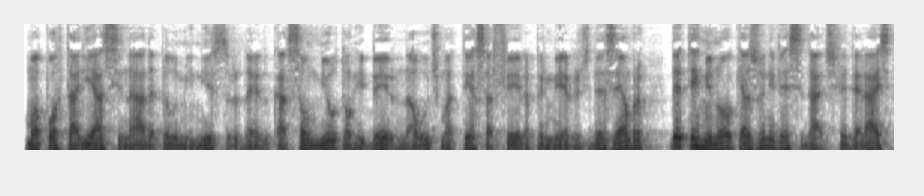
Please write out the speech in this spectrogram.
Uma portaria assinada pelo ministro da Educação Milton Ribeiro na última terça-feira, 1 de dezembro, determinou que as universidades federais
